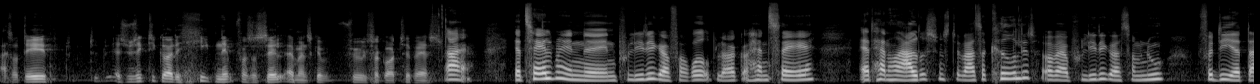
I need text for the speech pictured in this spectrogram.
Altså det, jeg synes ikke, de gør det helt nemt for sig selv, at man skal føle sig godt tilpas. Nej. Jeg talte med en, øh, en politiker fra Rød Blok, og han sagde, at han havde aldrig syntes, det var så kedeligt at være politiker som nu, fordi at der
